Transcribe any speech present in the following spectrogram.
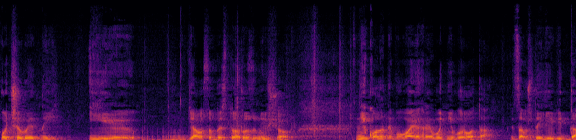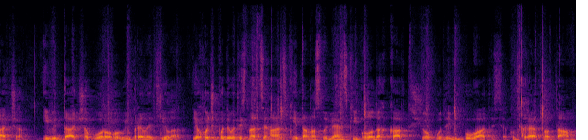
очевидний, і я особисто розумів, що ніколи не буває гри в одні ворота. Завжди є віддача. І віддача ворогові прилетіла. Я хочу подивитись на циганській та на слов'янській колодах карт, що буде відбуватися конкретно там.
